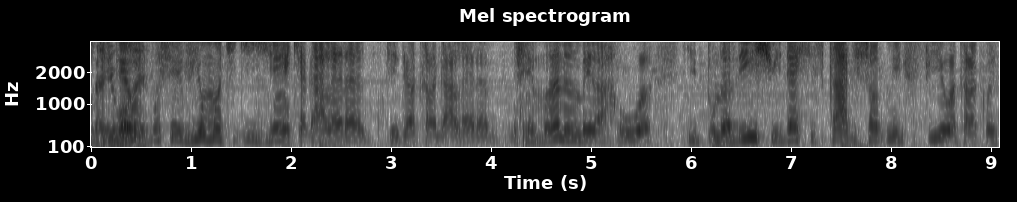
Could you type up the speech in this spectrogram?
Sai de Entendeu? Você via um monte de gente, a galera, entendeu? Aquela galera remando no meio da rua e pula lixo e desce escada e sobe meio fio, aquela coisa.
